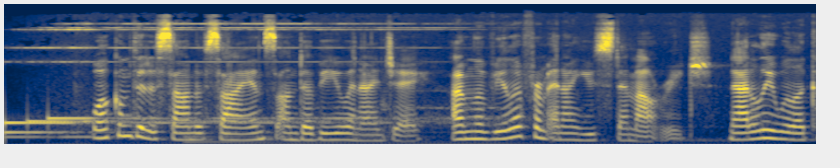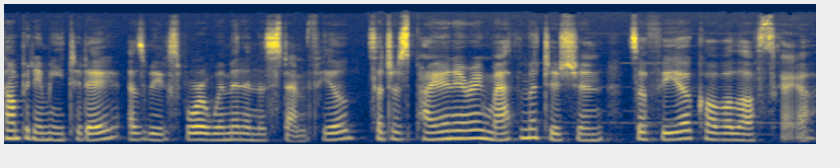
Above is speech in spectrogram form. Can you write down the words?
Welcome to the Sound of Science on WNIJ. I'm Livilla from NIU STEM Outreach. Natalie will accompany me today as we explore women in the STEM field, such as pioneering mathematician Sofia Kovalevskaya.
